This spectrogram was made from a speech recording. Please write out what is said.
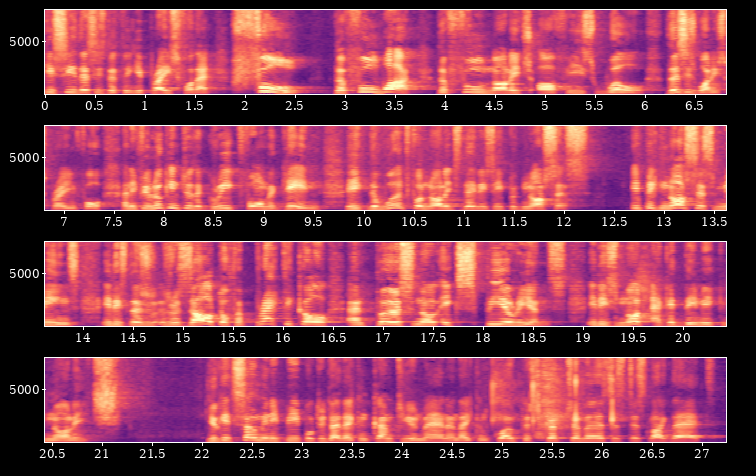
you see, this is the thing. He prays for that full the full what? The full knowledge of His will. This is what He's praying for. And if you look into the Greek form again, he, the word for knowledge there is epignosis. Epignosis means it is the result of a practical and personal experience. It is not academic knowledge. You get so many people today, they can come to you, man, and they can quote the scripture verses just like that.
